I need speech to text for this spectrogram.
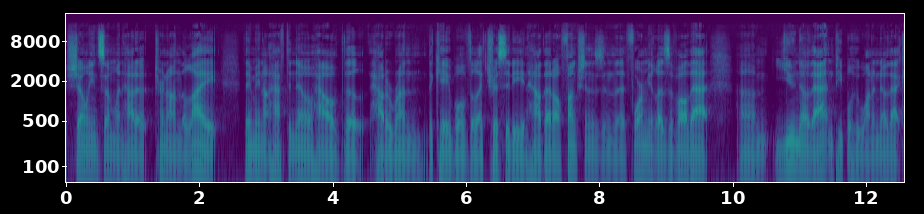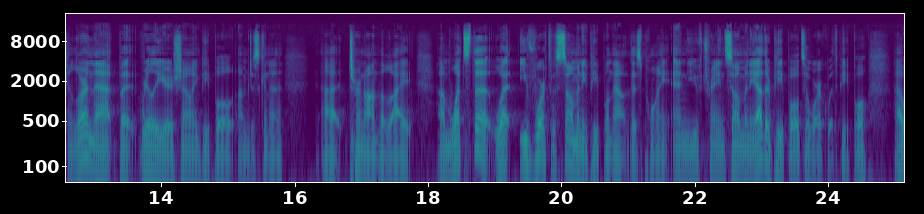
showing someone how to turn on the light they may not have to know how the how to run the cable of the electricity and how that all functions and the formulas of all that. Um, you know that, and people who want to know that can learn that. But really, you're showing people, I'm just gonna uh, turn on the light. Um, what's the what you've worked with so many people now at this point, and you've trained so many other people to work with people. Uh,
